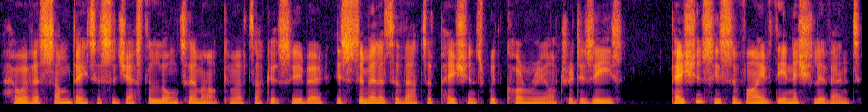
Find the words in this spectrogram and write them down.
however, some data suggest the long term outcome of Takotsubo is similar to that of patients with coronary artery disease. Patients who survive the initial event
